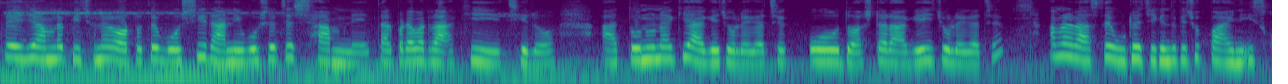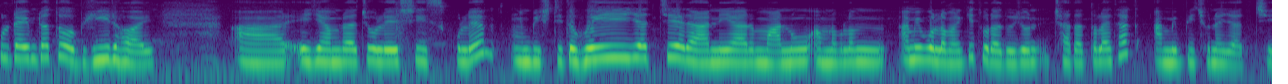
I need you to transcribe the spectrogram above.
তো এই যে আমরা পিছনের অটোতে বসি, রানী বসেছে সামনে, তারপরে আবার রাখি ছিল। আর তনু নাকি আগে চলে গেছে, ও দশটার আগেই চলে গেছে। আমরা রাস্তায় উঠেছি, কিন্তু কিছু পাইনি। স্কুল টাইমটা তো ভিড় হয়। আর এই যে আমরা চলে এসেছি স্কুলে বৃষ্টিতে হয়েই যাচ্ছে, রানি আর মানু, আমরা বললাম, আমি বললাম আর কি, তোরা দুজন ছাতার তলায় থাক, আমি পিছনে যাচ্ছি।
